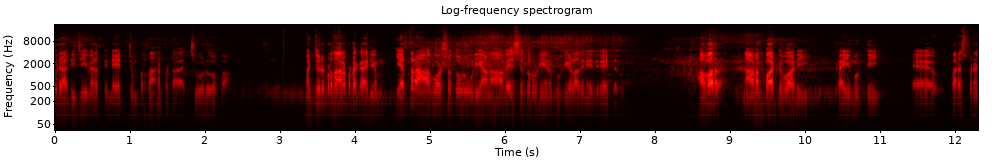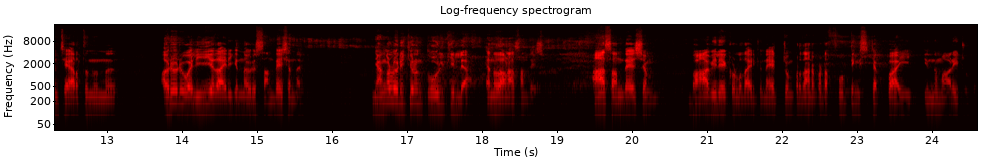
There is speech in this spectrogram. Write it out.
ഒരു അതിജീവനത്തിന്റെ ഏറ്റവും പ്രധാനപ്പെട്ട ചുവടുവെപ്പാണ്. മറ്റൊരു പ്രധാനപ്പെട്ട കാര്യം എത്ര ആഘോഷത്തോടു കൂടിയാണ് ആവേശത്തോടു കൂടിയാണ് കുട്ടികൾ അതിനെതിരേറ്റത് അവർ നാടൻപാട്ട് പാടി കൈമുട്ടി പരസ്പരം ചേർത്ത് നിന്ന് അവരൊരു വലിയതായിരിക്കുന്ന ഒരു സന്ദേശം നൽകി. ഞങ്ങളൊരിക്കലും തോൽക്കില്ല എന്നതാണ് ആ സന്ദേശം. ആ സന്ദേശം ഭാവിയിലേക്കുള്ളതായിരിക്കുന്ന ഏറ്റവും പ്രധാനപ്പെട്ട ഫൂട്ടിംഗ് സ്റ്റെപ്പായി ഇന്ന് മാറിയിട്ടുണ്ട്.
